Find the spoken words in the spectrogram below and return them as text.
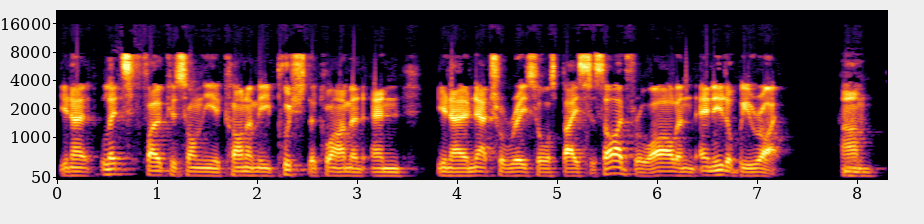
you know, let's focus on the economy, push the climate, and you know, natural resource base aside for a while, and and it'll be right. Mm. Um,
